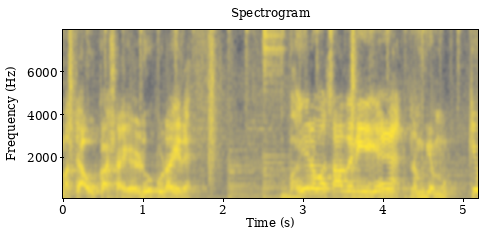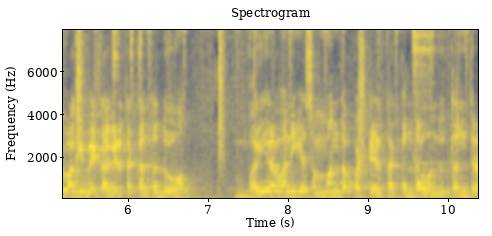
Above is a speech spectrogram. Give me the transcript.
ಮತ್ತು ಅವಕಾಶ ಎರಡೂ ಕೂಡ ಇದೆ. ಭೈರವ ಸಾಧನೆಗೆ ನಮಗೆ ಮುಖ್ಯವಾಗಿ ಬೇಕಾಗಿರ್ತಕ್ಕಂಥದ್ದು ಭೈರವನಿಗೆ ಸಂಬಂಧಪಟ್ಟಿರ್ತಕ್ಕಂಥ ಒಂದು ತಂತ್ರ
